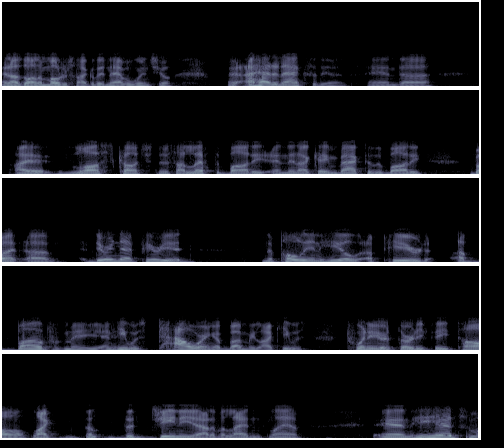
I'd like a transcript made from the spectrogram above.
And I was on a motorcycle, didn't have a windshield. I had an accident, and uh, I lost consciousness. I left the body, and then I came back to the body. But uh, during that period, Napoleon Hill appeared above me, and he was towering above me like he was 20 or 30 feet tall, like the, the genie out of Aladdin's lamp. And he had some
